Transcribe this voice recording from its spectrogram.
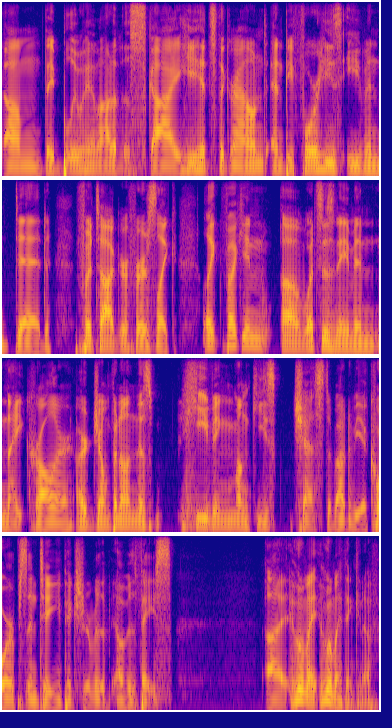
Um, they blew him out of the sky. He hits the ground, and before he's even dead, photographers like like fucking uh, what's his name in Nightcrawler are jumping on this heaving monkey's chest, about to be a corpse, and taking a picture of of his face. Uh, who am I? Who am I thinking of?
